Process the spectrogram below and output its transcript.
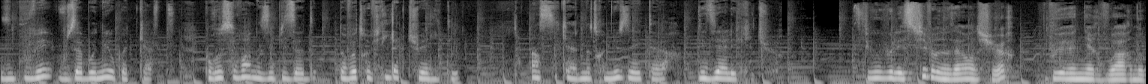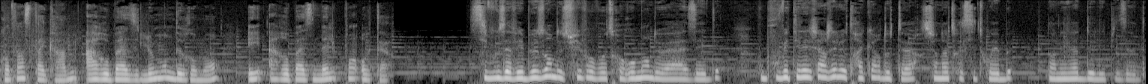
Vous pouvez vous abonner au podcast pour recevoir nos épisodes dans votre fil d'actualité ainsi qu'à notre newsletter dédiée à l'écriture. Si vous voulez suivre nos aventures, vous pouvez venir voir nos comptes Instagram le monde des romans et mail.auteur. Si vous avez besoin de suivre votre roman de A à Z, vous pouvez télécharger le tracker d'auteur sur notre site web dans les notes de l'épisode.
